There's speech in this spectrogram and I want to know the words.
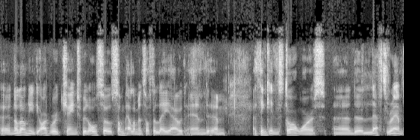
uh, not only the artwork changed, but also some elements of the layout. And um, I think in Star Wars, uh, the left ramp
